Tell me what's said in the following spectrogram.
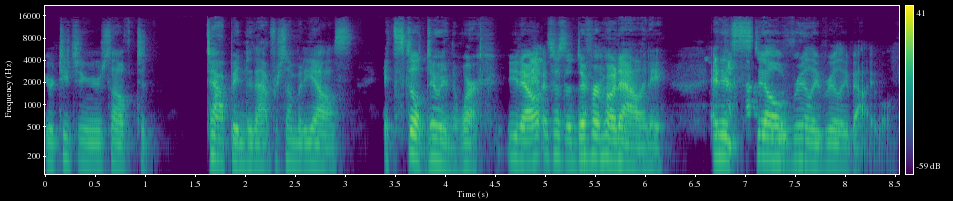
you're teaching yourself to tap into that for somebody else, it's still doing the work. You know, it's just a different modality and it's still really, really valuable.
